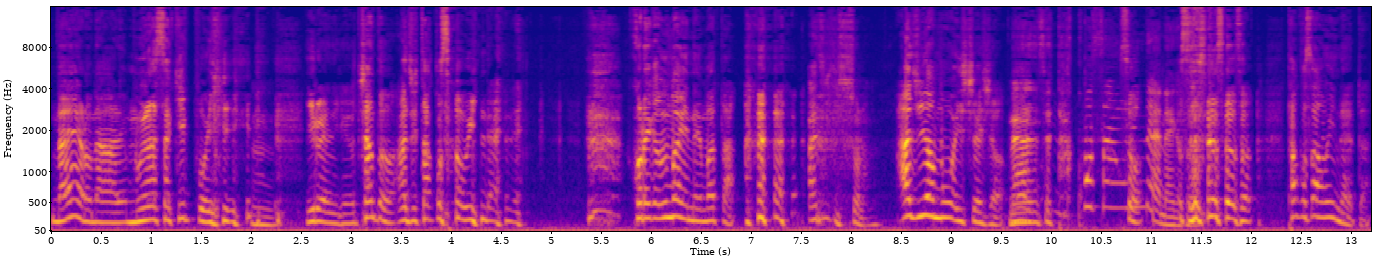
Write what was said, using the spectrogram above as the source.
なんやろな、あれ、紫っぽい、ん色やねんけど、ちゃんと味タコさんウインナーやねん。これがうまいねん、また。味一緒なの？味はもう一緒一緒。なんせ、タコさんウインナーやないか、そうそうそうそう。タコさんウインナーやった。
